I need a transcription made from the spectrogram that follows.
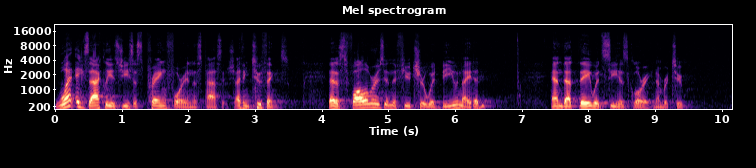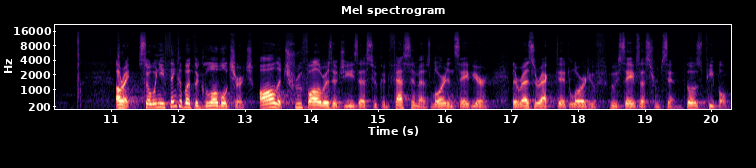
what exactly is Jesus praying for in this passage? I think two things that his followers in the future would be united and that they would see his glory. Number two. All right, so when you think about the global church, all the true followers of Jesus who confess him as Lord and Savior, the resurrected Lord who, who saves us from sin, those people,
